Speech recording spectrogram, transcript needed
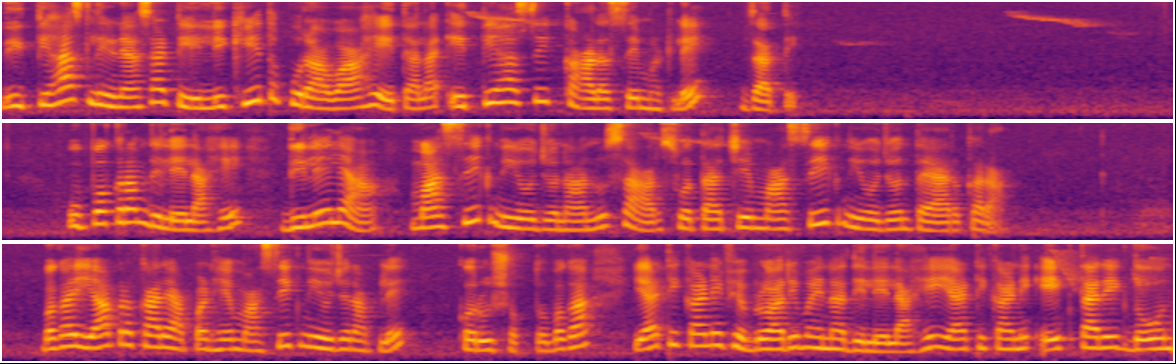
इतिहास लिहिण्यासाठी लिखित पुरावा आहे त्याला ऐतिहासिक काळ असे म्हटले जाते. उपक्रम दिलेला आहे. दिलेल्या मासिक नियोजनानुसार स्वतःचे मासिक नियोजन तयार करा. बघा या प्रकारे आपण हे मासिक नियोजन आपले करू शकतो. बघा या ठिकाणी फेब्रुवारी महिना दिलेला आहे. या ठिकाणी एक तारीख दोन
